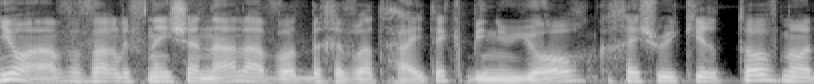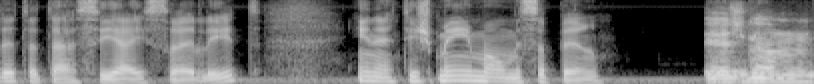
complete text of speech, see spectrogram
יואב עבר לפני שנה לעבוד בחברת הייטק בניו יורק, אחרי שהוא הכיר טוב מאוד את התעשייה הישראלית. הנה, תשמעי מה הוא מספר. יש גם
